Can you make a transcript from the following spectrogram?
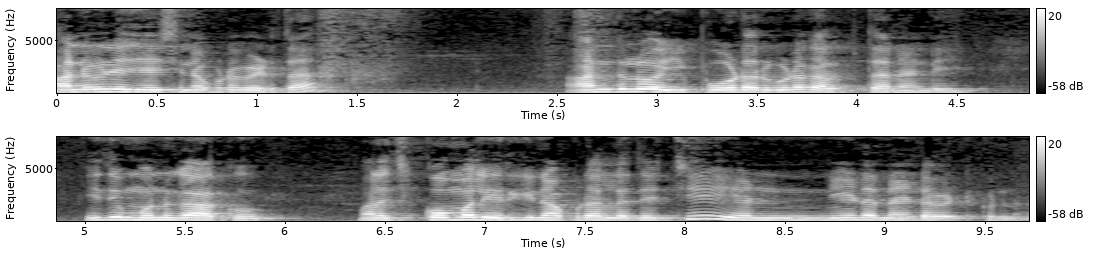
ఆ నూనె చేసినప్పుడు పెడతా. అందులో ఈ పౌడర్ కూడా కలుపుతానండి. ఇది మునగాకు. మన కొమ్మలు ఇరిగినప్పుడల్లా తెచ్చి నీడను ఎండబెట్టుకున్నా.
